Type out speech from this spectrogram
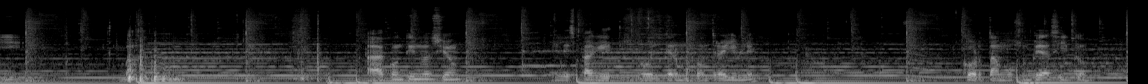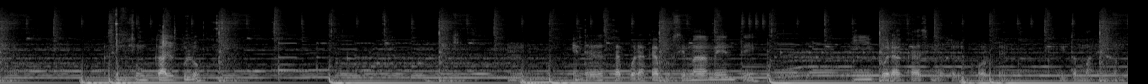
Y a continuación el espagueti o el termo contraíble cortamos un pedacito hacemos un cálculo hasta por acá aproximadamente y por acá hacemos el corte un poquito más lejano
